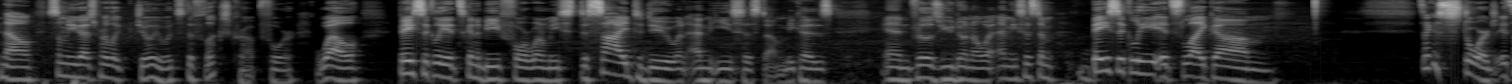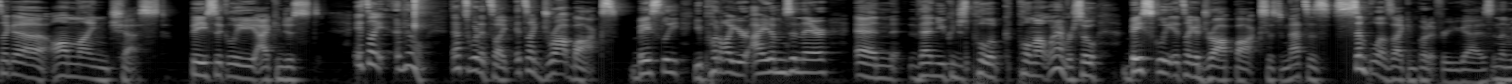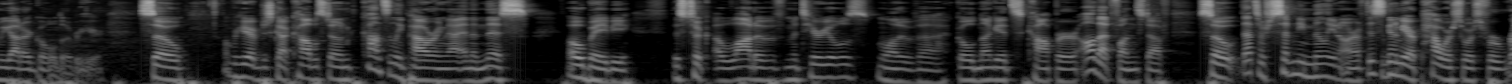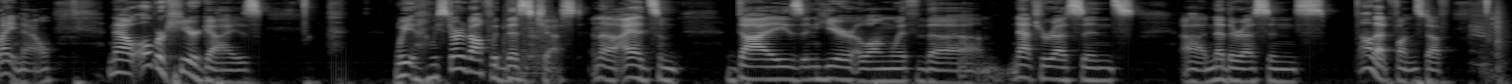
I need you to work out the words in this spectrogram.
Now, some of you guys are probably like, Joey, what's the Flux Crop for? Well, basically, it's going to be for when we decide to do an ME system because and for those of you who don't know what ME system, basically it's like um it's like a storage. It's like a online chest. Basically, I can just it's like no, that's what it's like. It's like Dropbox. Basically, you put all your items in there and then you can just pull up pull them out whenever. So basically, it's like a Dropbox system. That's as simple as I can put it for you guys. And then we got our gold over here. So over here, I've just got cobblestone constantly powering that, and then this, oh baby, this took a lot of materials, a lot of uh, gold nuggets, copper, all that fun stuff. So that's our 70 million RF. This is going to be our power source for right now. Now over here, guys, we we started off with this chest, and uh, I had some dyes in here along with the um, Nature Essence, uh, Nether Essence, all that fun stuff.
